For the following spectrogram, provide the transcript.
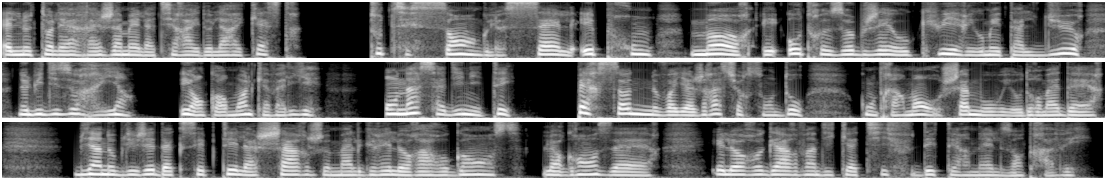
Elle ne tolérerait jamais la tiraille de l'art équestre. Toutes ces sangles, selles, éperons, morts et autres objets au cuir et au métal dur ne lui disent rien, et encore moins le cavalier. On a sa dignité. Personne ne voyagera sur son dos, contrairement aux chameaux et aux dromadaires, bien obligés d'accepter la charge malgré leur arrogance, leurs grands airs et leurs regards vindicatifs d'éternels entravés.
